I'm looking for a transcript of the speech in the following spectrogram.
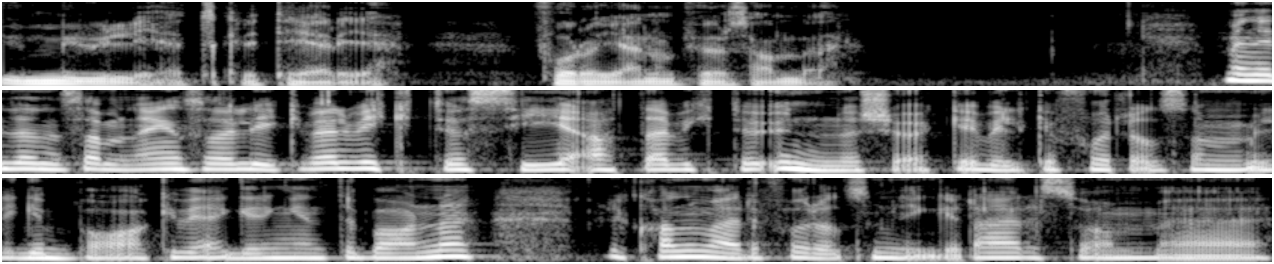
umulighetskriteriet for å gjennomføre samvær. Men i denne sammenheng så er det likevel viktig å si at det er viktig å undersøke hvilke forhold som ligger bak vegringen til barnet. For det kan være forhold som ligger der som eh,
